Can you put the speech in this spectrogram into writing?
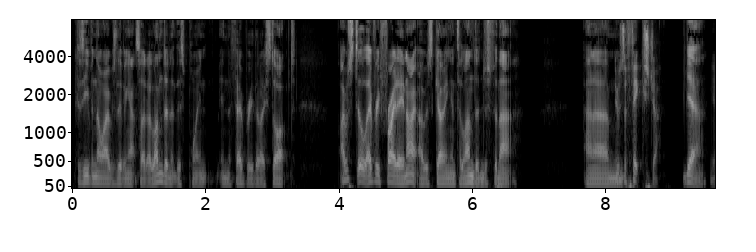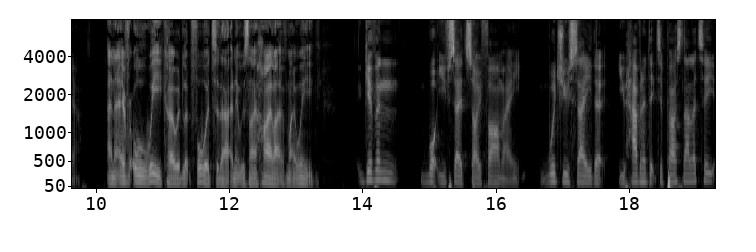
Because even though I was living outside of London at this point in the February that I stopped, I was still every Friday night I was going into London just for that. And um, It was a fixture. yeah, Yeah. and every, all week I would look forward to that, and it was like highlight of my week. Given what you've said so far, mate, would you say that you have an addictive personality,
